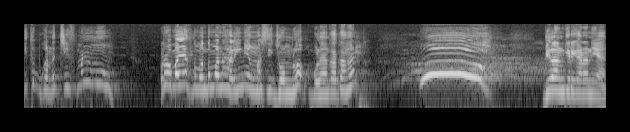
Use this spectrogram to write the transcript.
itu bukan achievementmu. Berapa banyak teman-teman hari ini yang masih jomblo? Boleh angkat tangan? Wuh. Bilang kiri kanannya,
